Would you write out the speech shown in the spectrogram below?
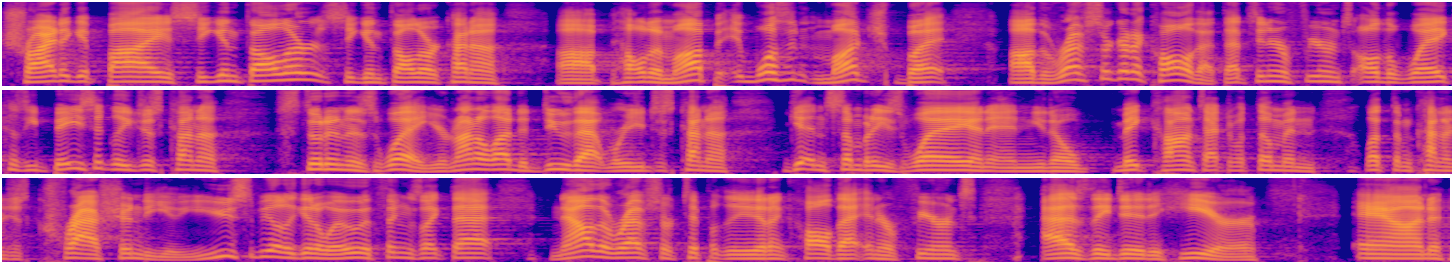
tried to get by Siegenthaler. Siegenthaler kind of uh, held him up. It wasn't much, but uh, the refs are going to call that. That's interference all the way because he basically just kind of stood in his way. You're not allowed to do that where you just kind of get in somebody's way and, and, you know, make contact with them and let them kind of just crash into you. You used to be able to get away with things like that. Now the refs are typically going to call that interference as they did here. And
